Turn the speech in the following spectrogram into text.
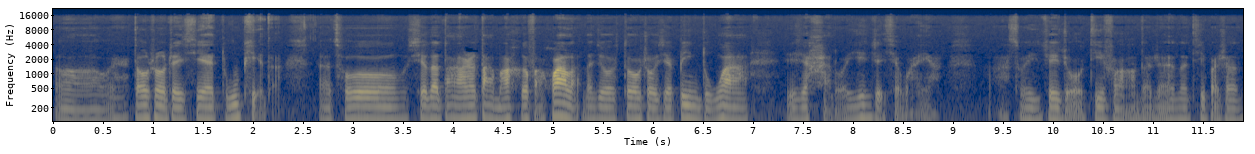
呃，兜售这些毒品的，呃，从现在当然是大麻合法化了，那就兜售一些冰毒啊，一些海洛因这些玩意儿，啊，所以这种地方的人呢，基本上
